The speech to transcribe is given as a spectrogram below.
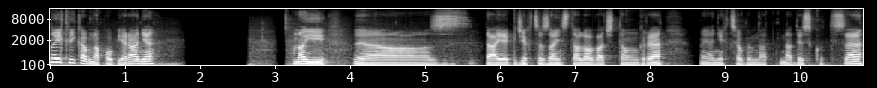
No i klikam na pobieranie. No i e, z- daję, gdzie chcę zainstalować tą grę. No ja nie chciałbym na, na dysku C.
